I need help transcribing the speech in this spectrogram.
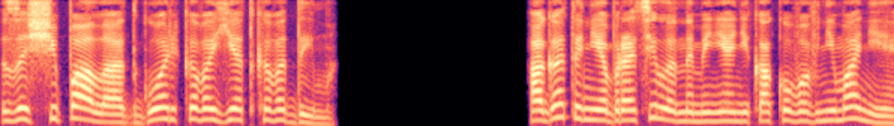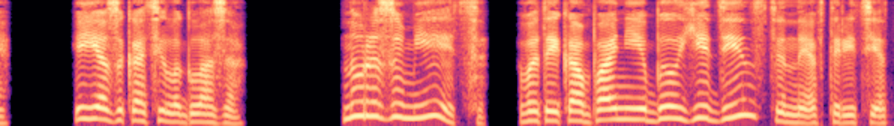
защипало от горького едкого дыма. Агата не обратила на меня никакого внимания, и я закатила глаза. Ну, разумеется, в этой компании был единственный авторитет,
